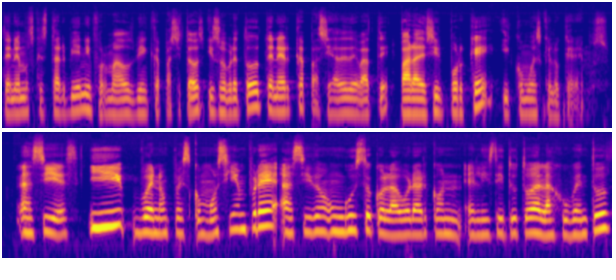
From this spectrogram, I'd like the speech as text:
tenemos que estar bien informados, bien capacitados y sobre todo tener capacidad de debate para decir por qué y cómo es que lo queremos. Así es. Y bueno, pues como siempre, ha sido un gusto colaborar con el Instituto de la Juventud,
